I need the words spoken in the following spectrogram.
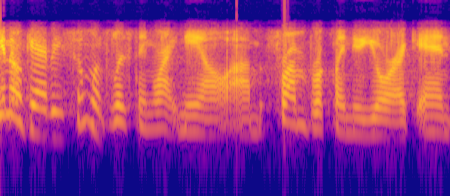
You know, Gabby, someone's listening right now um, from Brooklyn, New York, and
